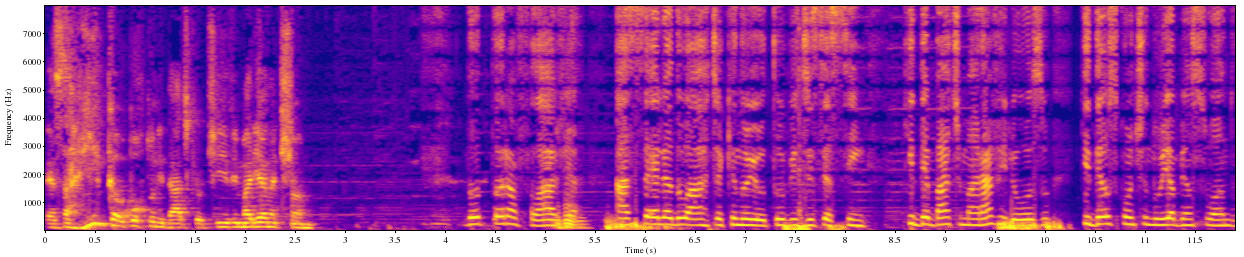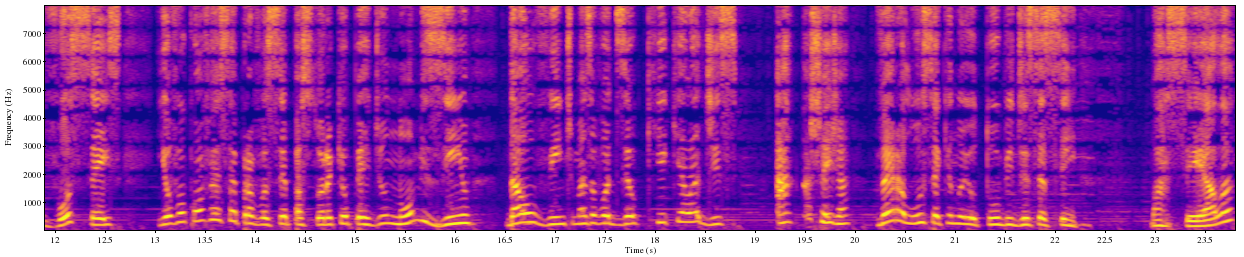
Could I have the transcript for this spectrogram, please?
essa rica oportunidade que eu tive. Mariana, te amo. Doutora Flávia, a Célia Duarte aqui no YouTube disse assim: que debate maravilhoso. Que Deus continue abençoando vocês. E eu vou confessar para você, pastora, que eu perdi o nomezinho da ouvinte, mas eu vou dizer o que, que ela disse. Ah, achei já. Vera Lúcia aqui no YouTube disse assim: Marcela,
